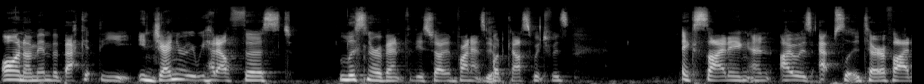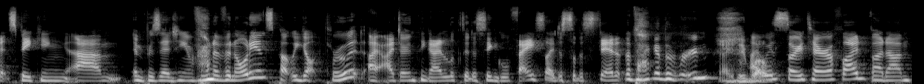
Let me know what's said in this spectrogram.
on. I remember back at the in January we had our first listener event for the Australian Finance Yep. Podcast, which was exciting, and I was absolutely terrified at speaking um, and presenting in front of an audience, but we got through it. I, I don't think I looked at a single face. I just sort of stared at the back of the room. You did I was so terrified, but um,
